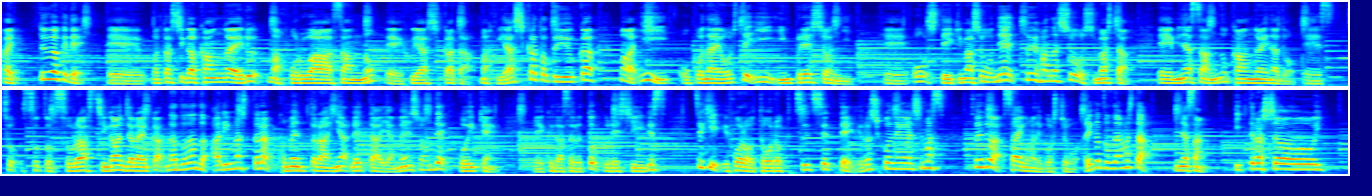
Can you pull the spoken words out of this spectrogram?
はい。というわけで、えー、私が考える、まあ、フォロワーさんの、えー、増やし方、まあ、増やし方というか、まあ、いい行いをして、いいインプレッションにえ、をしていきましょうね。という話をしました、えー、皆さんの考えなど、えー、ちょ外それは違うんじゃないか。などなどありましたらコメント欄やレターやメンションでご意見、えくださると嬉しいです。ぜひフォロー登録通知設定よろしくお願いします。それでは最後までご視聴ありがとうございました。皆さんいってらっしゃい。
